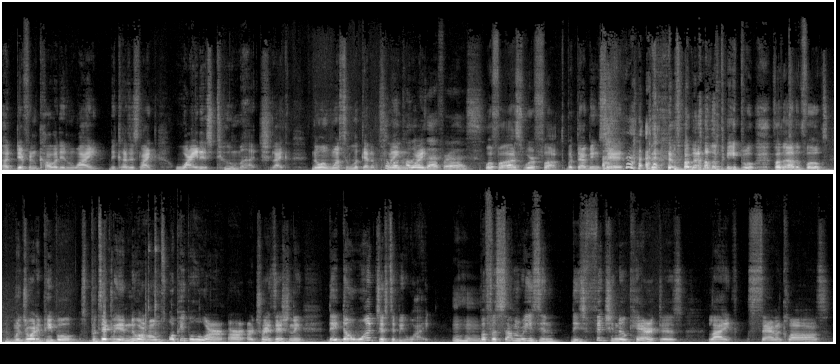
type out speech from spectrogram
a different color than white because it's like white is too much. Like no one wants to look at a So plain what color white. is that for us? Well, for us, we're fucked. But that being said, for the other people, for the other folks, majority of people, particularly in newer homes, or people who are are, are transitioning, they don't want just to be white. Mm-hmm. But for some reason, these fictional characters like Santa Claus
